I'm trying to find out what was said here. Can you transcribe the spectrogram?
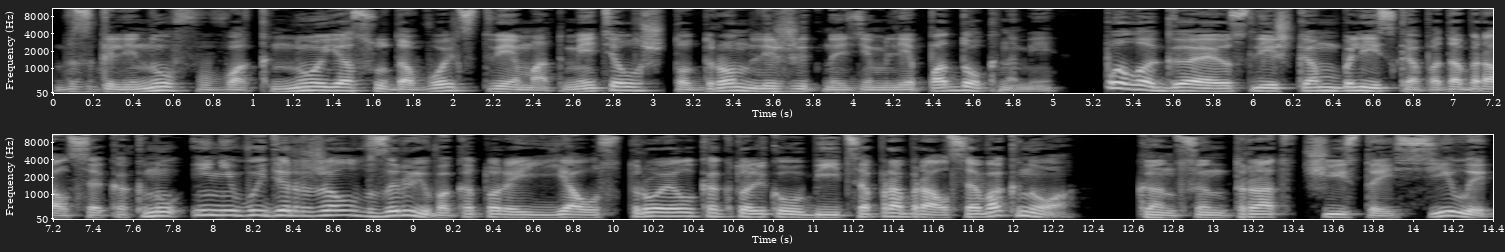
Взглянув в окно, я с удовольствием отметил, что дрон лежит на земле под окнами. Полагаю, слишком близко подобрался к окну и не выдержал взрыва, который я устроил, как только убийца пробрался в окно. Концентрат чистой силы,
